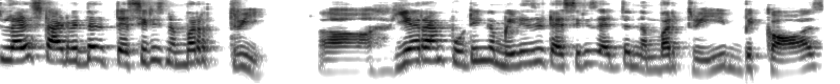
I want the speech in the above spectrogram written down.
So let us start with the test series number three uh, here I'm putting a Made Easy test series at the number 3 because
